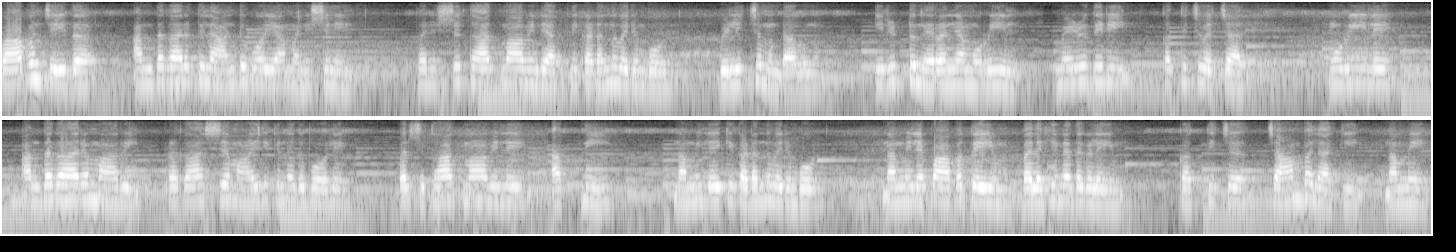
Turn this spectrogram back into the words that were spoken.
പാപം ചെയ്ത് അന്ധകാരത്തിൽ ആണ്ടുപോയ മനുഷ്യനിൽ പരിശുദ്ധാത്മാവിന്റെ അഗ്നി കടന്നു വരുമ്പോൾ വെളിച്ചമുണ്ടാകുന്നു. ഇരുട്ടു നിറഞ്ഞ മുറിയിൽ മെഴുതിരി കത്തിച്ചു വെച്ചാൽ മുറിയിലെ അന്ധകാരം മാറി പ്രകാശമായിരിക്കുന്നത് പോലെ പരിശുദ്ധാത്മാവിലെ അഗ്നി നമ്മിലേക്ക് കടന്നു വരുമ്പോൾ നമ്മിലെ പാപത്തെയും ബലഹീനതകളെയും കത്തിച്ച് ചാമ്പലാക്കി നമ്മെ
